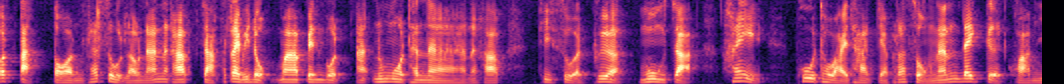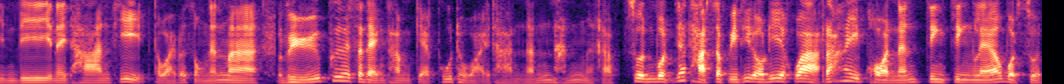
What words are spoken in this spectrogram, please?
ก็ตัดตอนพระสูตรเหล่านั้นนะครับจากพระไตรปิฎกมาเป็นบทอนุโมทนานะครับที่สวดเพื่อมุ่งจะให้ ผู้ถวายทานแก่พระสงฆ์นั้นได้เกิดความยินดีในทานที่ถวายพระสงฆ์นั้นมา หรือเพื่อแสดงธรรมแก่ผู้ถวายทานนั้นๆนนะครับ ส่วนบทยถาสปีที่เราเรียกว่าพระให้พรนั้นจริง ๆ แล้วบทสวด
